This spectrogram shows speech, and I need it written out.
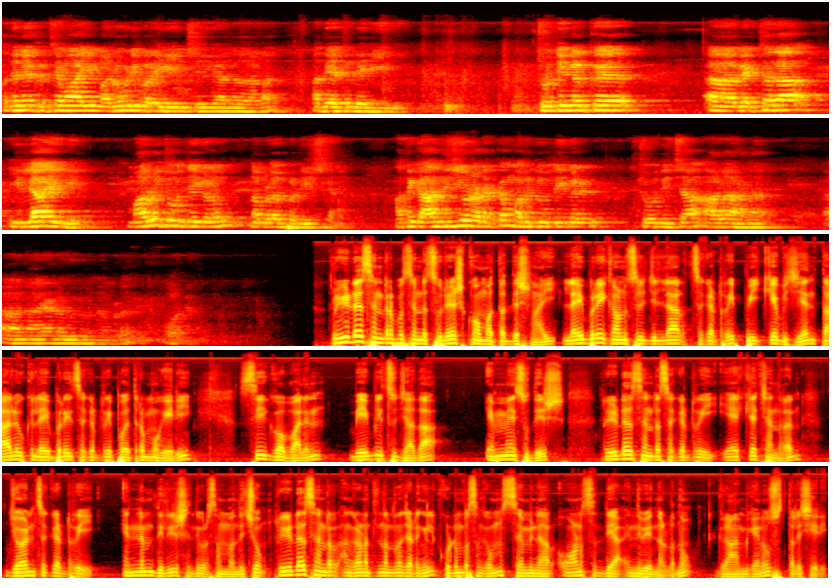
അതിന് കൃത്യമായി മറുപടി പറയുകയും ചെയ്യുക എന്നതാണ് അദ്ദേഹത്തിന്റെ രീതി. ചോദ്യങ്ങൾക്ക് വ്യക്തത ഇല്ല എങ്കിൽ മറു ചോദ്യങ്ങളും നമ്മൾ പ്രതീക്ഷിക്കണം. അത് ഗാന്ധിജിയോടക്കം മറു ചോദ്യങ്ങൾ ചോദിച്ച ആളാണ് നാരായണ നമ്മൾ readers centre president Suresh Komath അധ്യക്ഷനായി ലൈബ്രറി കൗൺസിൽ ജില്ലാ secretary P K Vijayan taluk library secretary Pavithram Mokeri C Gopalan Baby Sujatha M A Sudheesh readers centre secretary A K Chandran joint secretary N M Dileesh എന്നിവർ സംബന്ധിച്ചു. Readers centre അങ്കണത്തിൽ നടന്ന ചടങ്ങിൽ കുടുംബസംഘവും seminar ഓണസദ്യ എന്നിവയും നടന്നു. Gramika news Thalassery.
